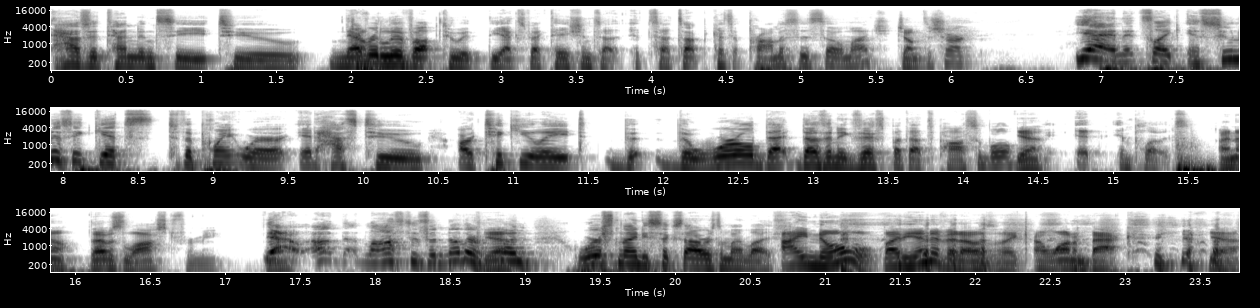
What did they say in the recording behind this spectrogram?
has a tendency to never Jump. live up to it, the expectations that it sets up because it promises so much. Jump the shark. Yeah, and it's like as soon as it gets to the point where it has to articulate the the world that doesn't exist but that's possible, Yeah. it implodes. I know that was lost for me. Yeah, uh, Lost is another Yeah. one. Worst 96 hours of my life. I know. By the end of it, I was like, I want him back. yeah.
